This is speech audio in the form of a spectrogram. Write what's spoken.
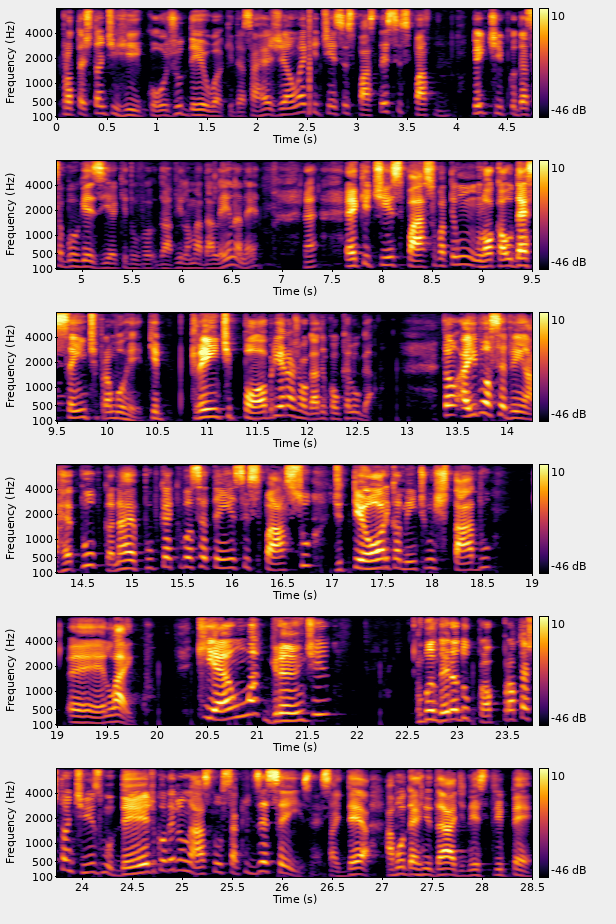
protestante rico ou judeu aqui dessa região é que tinha esse espaço, desse espaço bem típico dessa burguesia aqui do, da Vila Madalena, né? né? É que tinha espaço para ter um local decente para morrer. Porque crente pobre era jogado em qualquer lugar. Então, aí você vem a República, na República é que você tem esse espaço de, teoricamente, um Estado é, laico, que é uma grande bandeira do próprio protestantismo, desde quando ele nasce no século XVI. Né? Essa ideia, a modernidade nesse tripé,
